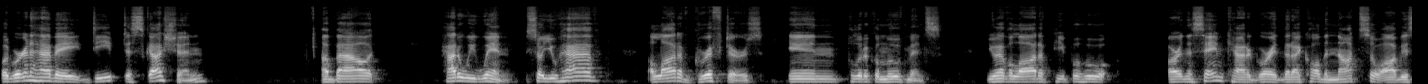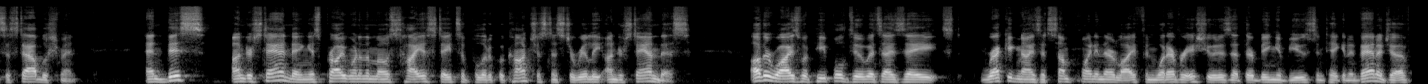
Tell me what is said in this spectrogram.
but we're going to have a deep discussion about how do we win. So you have a lot of grifters in political movements. You have a lot of people who are in the same category that I call the not so obvious establishment. And this understanding is probably one of the most highest states of political consciousness to really understand this. Otherwise, what people do is as they recognize at some point in their life and whatever issue it is that they're being abused and taken advantage of,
